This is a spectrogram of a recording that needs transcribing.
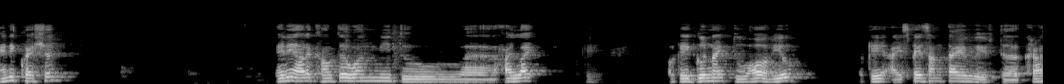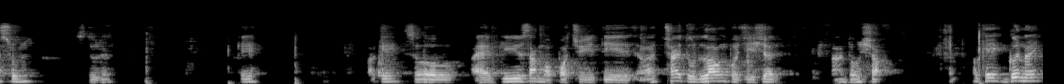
Any question? Any other counter want me to uh, highlight? Okay. Okay. Good night to all of you. Okay. I spent some time with the classroom student. Okay. Okay, so I have give you some opportunities. Uh, try to long position. Uh, don't short. Okay, good night.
